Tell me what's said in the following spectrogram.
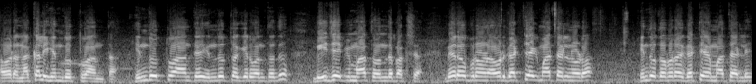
ಅವರ ನಕಲಿ ಹಿಂದುತ್ವ ಅಂತ. ಹಿಂದುತ್ವ ಅಂತ ಹಿಂದುತ್ವಕ್ಕಿರುವಂಥದ್ದು ಬಿ ಜೆ ಪಿ ಮಾತ್ರ ಒಂದು ಪಕ್ಷ. ಬೇರೊಬ್ರು ನೋಡೋ ಅವ್ರು ಗಟ್ಟಿಯಾಗಿ ಮಾತಾಡಲಿ ನೋಡೋ. ಹಿಂದುತ್ವ ಬರೋ ಗಟ್ಟಿಯಾಗಿ ಮಾತಾಡಲಿ.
